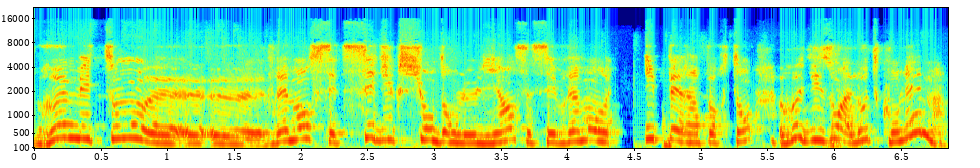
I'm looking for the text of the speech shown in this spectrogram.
remettons vraiment cette séduction dans le lien, ça c'est vraiment hyper important. Redisons à l'autre qu'on l'aime.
